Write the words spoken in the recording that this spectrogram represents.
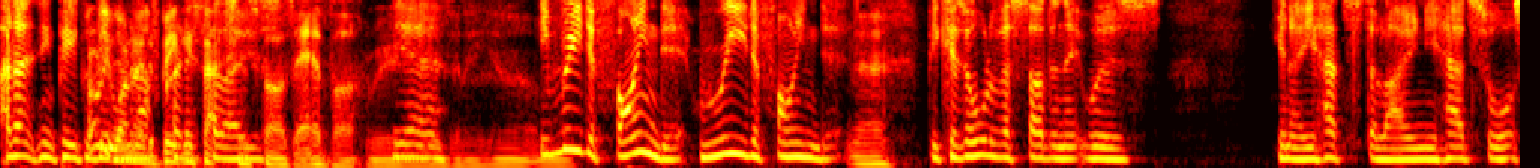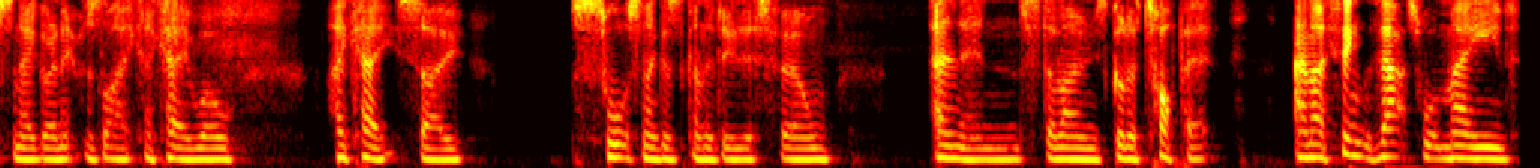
I don't think people Probably give one of the biggest action those. stars ever, really, Yeah. isn't he? You know what I He mean? redefined it, redefined it. Yeah. Because all of a sudden it was, you know, you had Stallone, you had Schwarzenegger, and it was like, okay, well, okay, so Schwarzenegger's going to do this film, and then Stallone's got to top it. And I think that's what made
